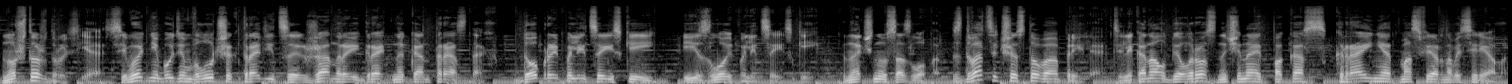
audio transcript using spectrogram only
Ну что ж, друзья, сегодня будем в лучших традициях жанра играть на контрастах. Добрый полицейский и злой полицейский. Начну со злоба. С 26 апреля телеканал «Белрос» начинает показ крайне атмосферного сериала.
